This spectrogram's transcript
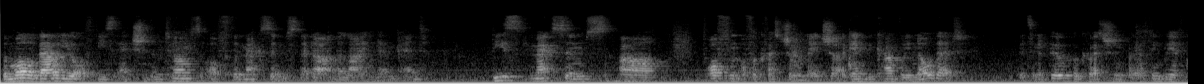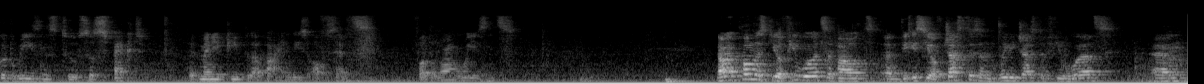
the moral value of these actions in terms of the maxims that are underlying them. And these maxims are often of a questionable nature. Again, we can't really know that. It's an empirical question, but I think we have good reasons to suspect that many people are buying these offsets for the wrong reasons. Now, I promised you a few words about um, the issue of justice, and really just a few words. Um,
